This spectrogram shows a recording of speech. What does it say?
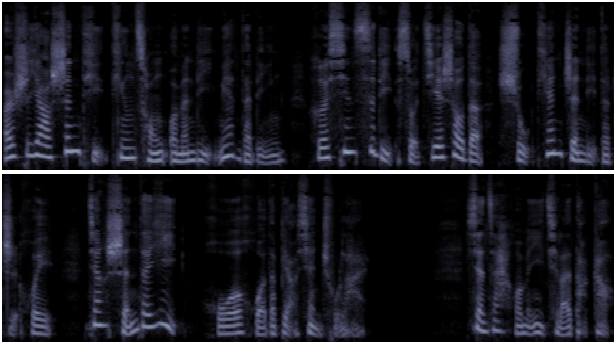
而是要身体听从我们里面的灵和心思里所接受的属天真理的指挥，将神的意活活的表现出来。现在我们一起来祷告，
